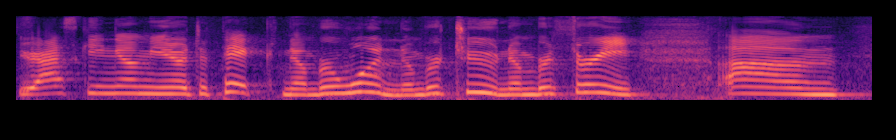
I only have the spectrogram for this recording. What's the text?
you're asking them, you know, to pick number one, number two, number three. Um,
